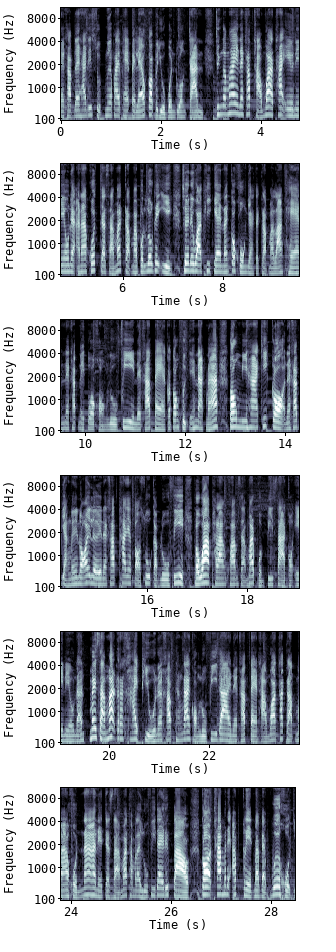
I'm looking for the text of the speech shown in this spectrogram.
นะครับและท้ายที่สุดเมื่อพ่ายแพ้ไปแล้วก็ไปอยู่บนดวงจันทร์จึงทำให้นะครับถามว่าถ้าเอเนลเนี่ยอนาคตจะสามารถกลับมาบนโลกได้อีก เชื่อได้ว่าพี่แกนั้นก็คงอยากจะกลับมาล้างแค้นนะครับในตัวของลูฟี่นะครับแต่ก็ต้องฝึกให้หนักนะ ต้องมีฮาคิเกราะนะครับอย่างน้อยๆเลยนะครับถ้าจะต่อสู้กับลูฟี่ เพราะว่าพลังความสามารถผลปีศาจของเอเนลนั้น ไม่สามารถระคายผิวนะครับทางด้านของลูฟี่ได้นะครับแต่ถามว่าถ้ากลับมาหนหน้าเนี่ยจะสามารถทำอะไรลูฟี่ได้หรือเปล่า ก็ถ้าไม่ได้อัปเกรดมาแบบเวอร์โหดจ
